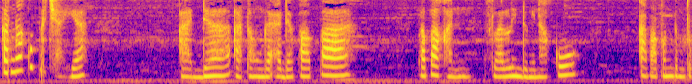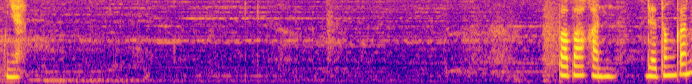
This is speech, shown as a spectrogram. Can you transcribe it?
Karena aku percaya ada atau nggak ada papa, papa akan selalu lindungin aku apa pun bentuknya. Papa akan datang kan?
